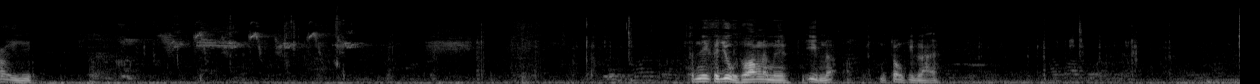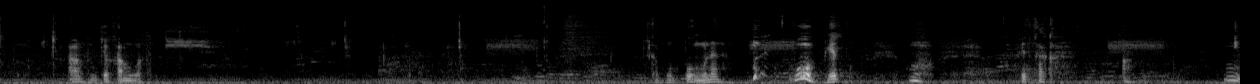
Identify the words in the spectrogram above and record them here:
หือข้าอีทำนี้ก็อยู่ท้องแล้วมืออิ่มแล้วไม่ต้องกินหลาย เอ้าจะคำกว่ากับผมปุ่งมันนั่นโอ้เผ็ดโอ้เผ็ดคักอืม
